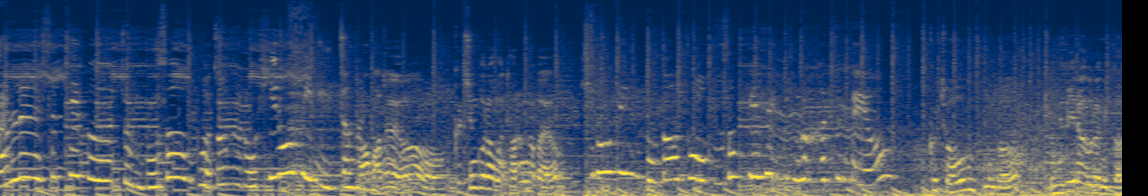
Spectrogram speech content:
원래 스티브 좀 무서운 버전으로 히로빈이 있잖아요. 아 맞아요 그 친구랑은 다른가 봐요 히로빈보다 더 무섭게 생긴 것 같은데요? 그쵸 뭔가 좀비라 그러니까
